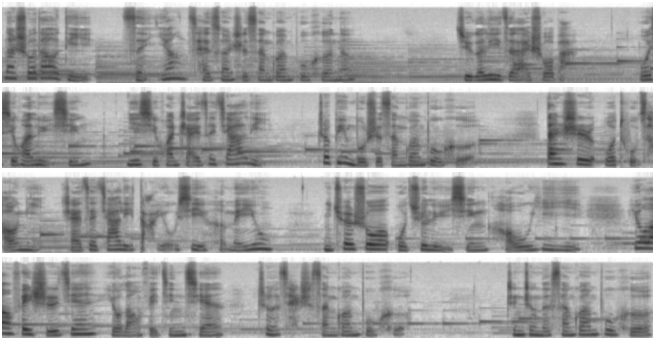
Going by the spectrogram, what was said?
那说到底。怎样才算是三观不合呢？举个例子来说吧，我喜欢旅行，你喜欢宅在家里，这并不是三观不合。但是我吐槽你宅在家里打游戏很没用，你却说我去旅行毫无意义，又浪费时间又浪费金钱，这才是三观不合。真正的三观不合，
